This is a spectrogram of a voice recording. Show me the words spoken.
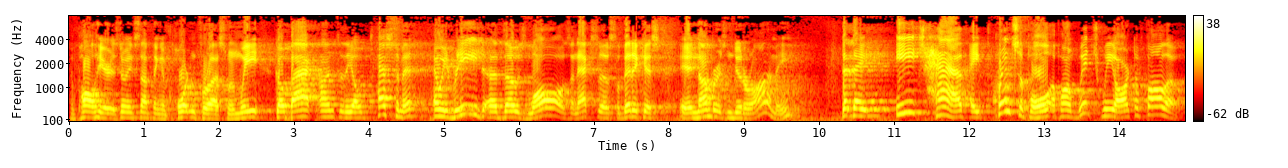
And Paul here is doing something important for us when we go back unto the Old Testament and we read uh, those laws in Exodus, Leviticus, in Numbers, and Deuteronomy, that they each have a principle upon which we are to follow.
